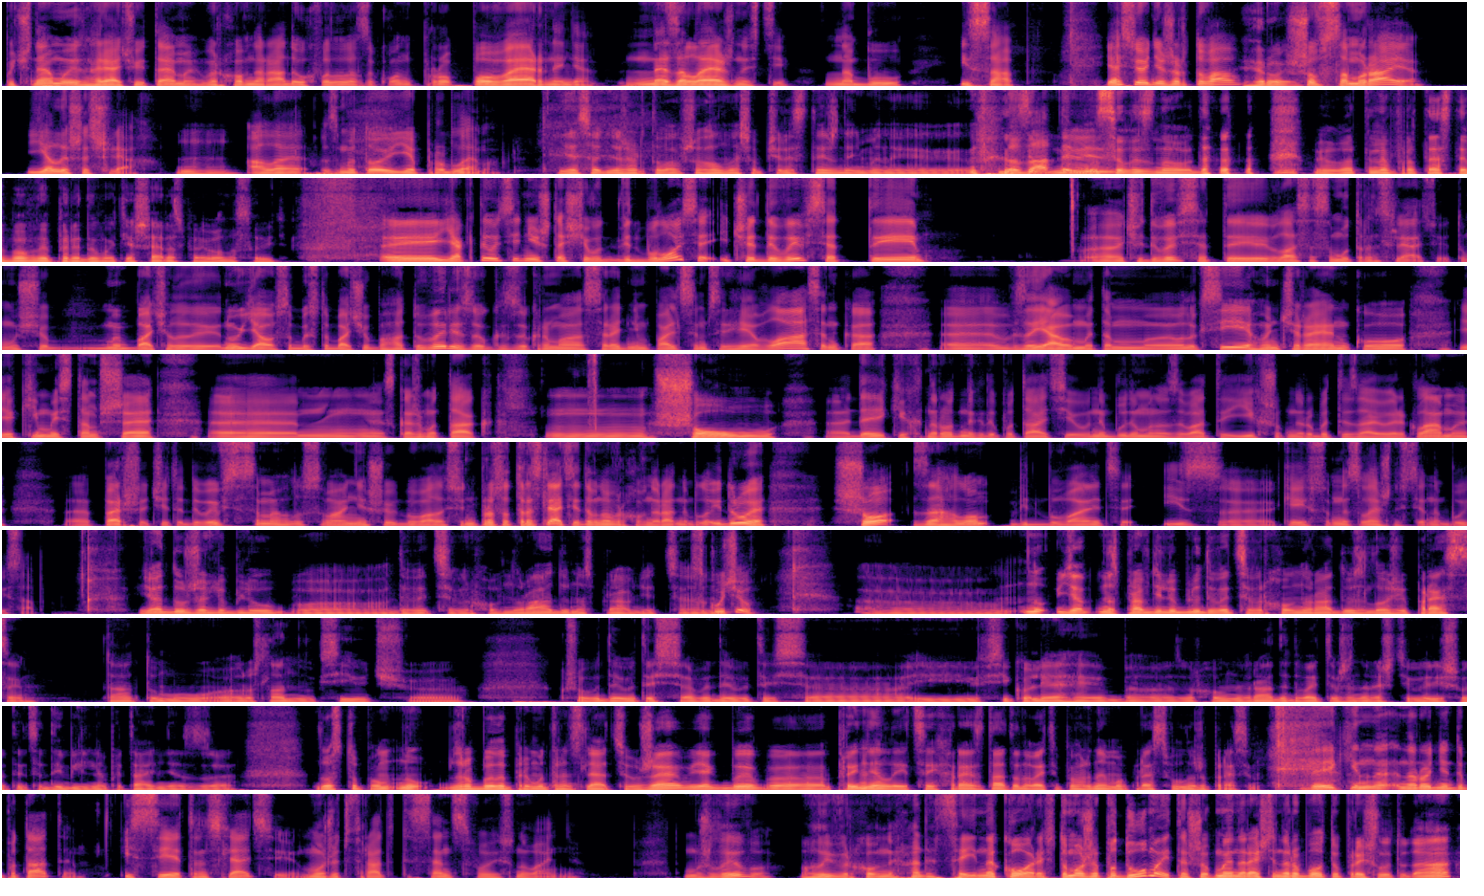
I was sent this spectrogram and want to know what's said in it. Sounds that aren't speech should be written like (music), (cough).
Почнемо із гарячої теми. Верховна Рада ухвалила закон про повернення незалежності НАБУ і САП. Я сьогодні жартував, Герой. що в самурая є лише шлях, Угу. але з метою є проблема. Я сьогодні жартував, що головне, щоб через тиждень мене (laughs) Назад не мусили знову да, виходити на протести, бо вони передумають і ще раз переголосують. Е, як ти оцінюєш те, що відбулося, і чи дивився ти. Е, Чи дивився ти власне саму трансляцію? Тому що ми бачили, ну я особисто бачу багато вирізок, зокрема середнім пальцем Сергія Власенка, е, заявами там е, Олексія Гончаренко, якимись там ще, скажімо так, шоу деяких народних депутатів. Не будемо називати їх, щоб не робити зайвої реклами. Перше, чи ти дивився саме голосування, що відбувалося? Сьогодні просто трансляції давно Верховної Ради не було. І друге, що загалом відбувається із е, кейсом незалежності НАБУ і САП? Я дуже люблю о, дивитися Верховну Раду. Насправді це Скучив? Е, ну, я насправді люблю дивитися Верховну Раду з ложі преси. Та, тому е, Руслан Олексійович, е, якщо ви дивитеся, ви дивитеся і всі колеги з Верховної Ради, давайте вже нарешті вирішувати це дебільне питання з доступом. Ну, зробили пряму трансляцію, вже якби е, прийняли цей хрест, та, то давайте повернемо пресу в ложу преси. Деякі народні депутати із цією трансляцією можуть втратити сенс свого існування. Можливо, голові Верховної Ради це і на користь. То може подумайте, щоб ми нарешті на роботу прийшли туди, а?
